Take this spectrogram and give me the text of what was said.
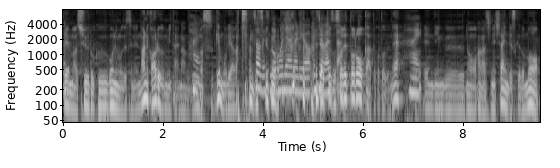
テーマ収録後にもですね 何かあるみたいなの、はい、今すげえ盛り上がってたんですけど、ね、盛り上がりを じゃあちょっとそれ取ろうかってことでね、はい、エンディングのお話にしたいんですけども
